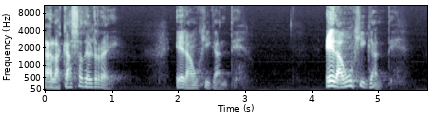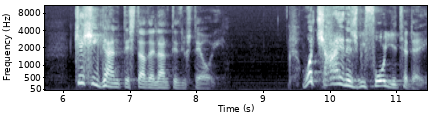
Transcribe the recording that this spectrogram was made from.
a la casa del rey era un gigante. Era un gigante. ¿Qué gigante está delante de usted hoy? What giant is before you today?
